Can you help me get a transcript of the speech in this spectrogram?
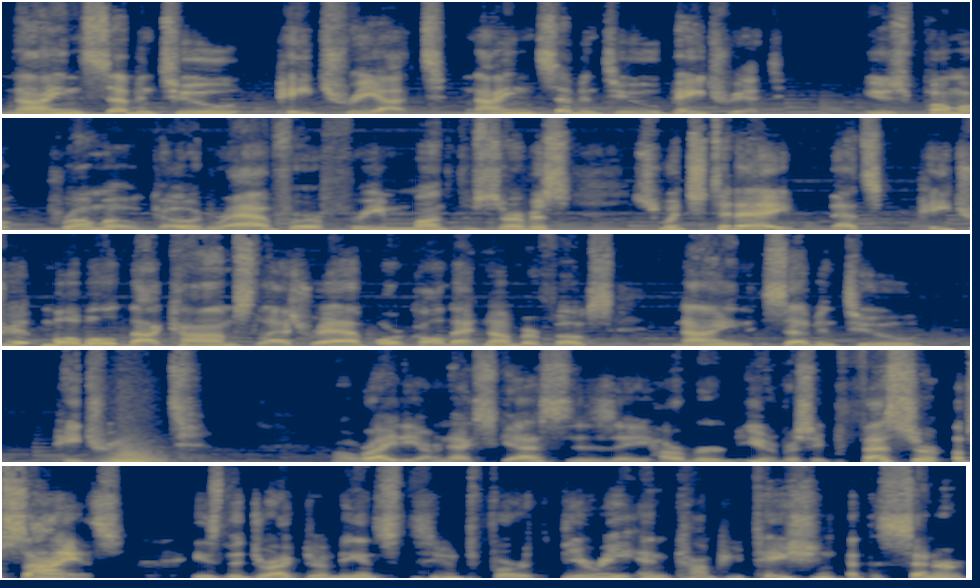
972 Patriot. 972 Patriot. Use promo, promo code RAV for a free month of service. Switch today. That's patriotmobile.com slash RAV or call that number, folks. 972 Patriot. All righty. Our next guest is a Harvard University professor of science. He's the director of the Institute for Theory and Computation at the Center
